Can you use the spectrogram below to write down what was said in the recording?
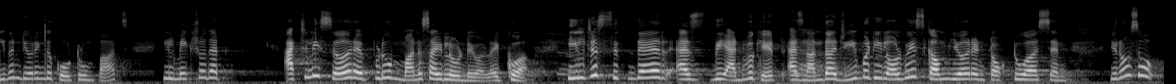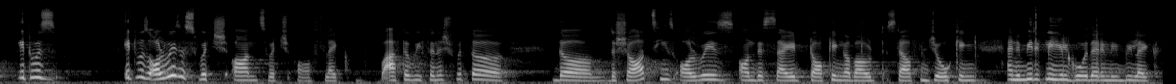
ఈవెన్ డ్యూరింగ్ ద కోర్ట్ రూమ్ పార్ట్స్ హీల్ మేక్ షూర్ దట్ యాక్చువల్లీ సార్ ఎప్పుడు మన సైడ్లో ఉండేవాళ్ళు ఎక్కువ హీల్ జస్ట్ సిట్ దేర్ యాజ్ ది అడ్వకేట్ యాజ్ నందాజీ బట్ హీల్ ఆల్వేస్ కమ్ హియర్ అండ్ టాక్ టు అస్ అండ్ యు నో సో ఇట్ వాజ్ it was always a switch on switch off like after we finish with the the the shots he's always on this side talking about stuff joking and immediately he'll go there and he'll be like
